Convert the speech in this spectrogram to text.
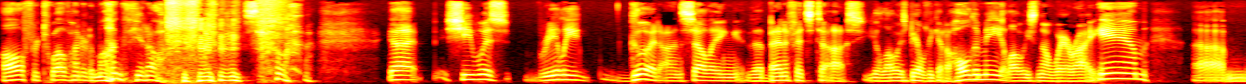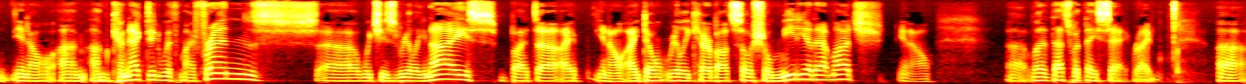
all for twelve hundred a month. You know, so uh, she was really good on selling the benefits to us. You'll always be able to get a hold of me. You'll always know where I am. Um, you know, I'm I'm connected with my friends, uh, which is really nice. But uh, I, you know, I don't really care about social media that much. You know, uh, that's what they say, right? Uh,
